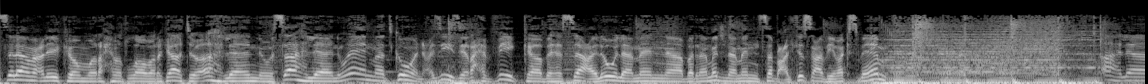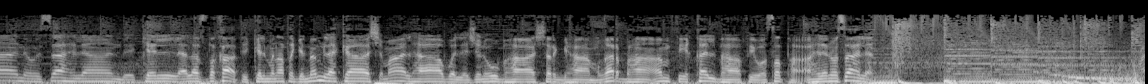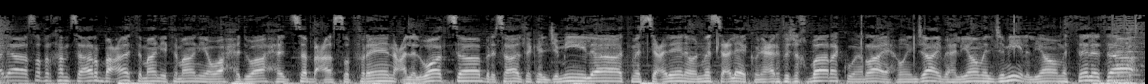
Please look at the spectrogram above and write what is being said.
السلام عليكم ورحمة الله وبركاته. أهلا وسهلا. وين ما تكون. عزيزي رحب فيك بهالساعة الأولى من برنامجنا من سبعة لتسعة في مكس بيم أهلا وسهلا بكل الأصدقاء في كل مناطق المملكة شمالها ولا جنوبها شرقها مغربها أم في قلبها في وسطها. أهلا وسهلا. صفر خمسة أربعة ثمانية, ثمانية واحد, واحد سبعة صفرين على الواتساب رسالتك الجميلة تمسي علينا ونمسي عليك ونعرف إيش أخبارك وين رايح وين جاي بهاليوم الجميل اليوم الثلاثاء.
